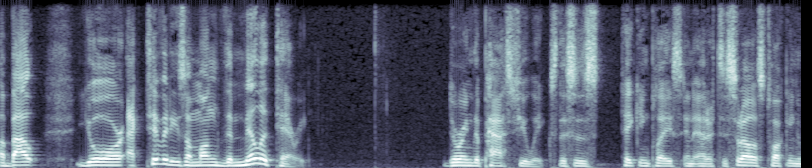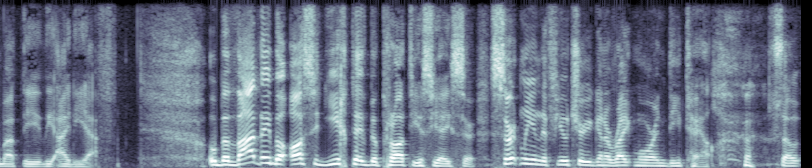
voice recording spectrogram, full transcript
About your activities among the military during the past few weeks. This is taking place in Eretz Yisrael is talking about the, the IDF. Certainly in the future, you're going to write more in detail. so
